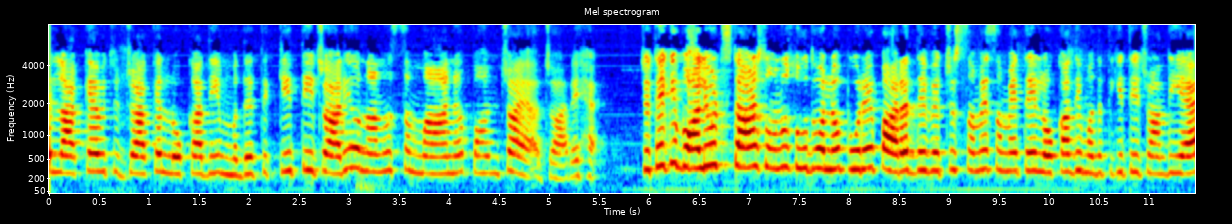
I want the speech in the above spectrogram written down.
ਇਲਾਕਿਆਂ ਵਿੱਚ ਜਾ ਕੇ ਲੋਕਾਂ ਦੀ ਮਦਦ ਕੀਤੀ ਜਾ ਰਹੀ ਹੈ, ਉਹਨਾਂ ਨੂੰ ਸਮਾਨ ਪਹੁੰਚਾਇਆ ਜਾ ਰਿਹਾ ਹੈ। ਜਿੱਥੇ ਕਿ ਬਾਲੀਵੁੱਡ ਸਟਾਰ ਸੋਨੂ ਸੂਦ ਵੱਲੋਂ ਪੂਰੇ ਭਾਰਤ ਦੇ ਵਿੱਚ ਸਮੇਂ-ਸਮੇਂ ਤੇ ਲੋਕਾਂ ਦੀ ਮਦਦ ਕੀਤੀ ਜਾਂਦੀ ਹੈ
